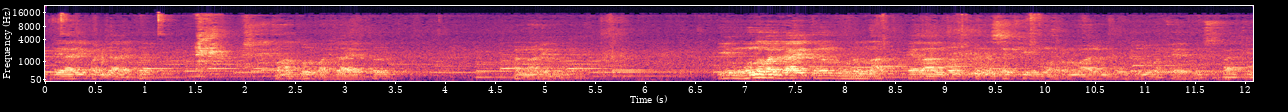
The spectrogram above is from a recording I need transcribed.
വിദ്യാരി പഞ്ചായത്ത് മാത്തൂർ പഞ്ചായത്ത് കണ്ണാടി ഈ മൂന്ന് പഞ്ചായത്തുകൾ കൂടുന്ന ഏതാണ്ട് ജനസംഖ്യയും വോട്ടർമാരും കൂടുന്നു ഒക്കെ മുനിസിപ്പാലിറ്റി.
